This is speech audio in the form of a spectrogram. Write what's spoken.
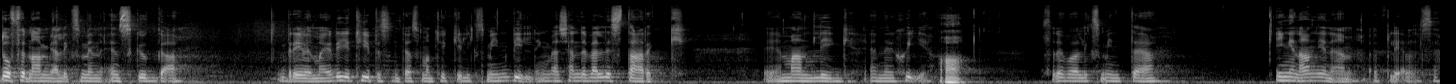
då förnam jag liksom en, en skugga bredvid mig. Det är ju typiskt sånt där som man tycker liksom inbildning. Men jag kände väldigt stark eh, manlig energi. Aha. Så det var liksom inte... Ingen angenäm upplevelse.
